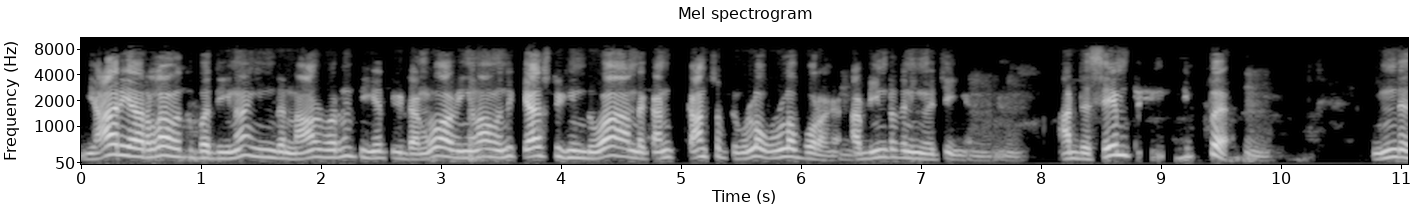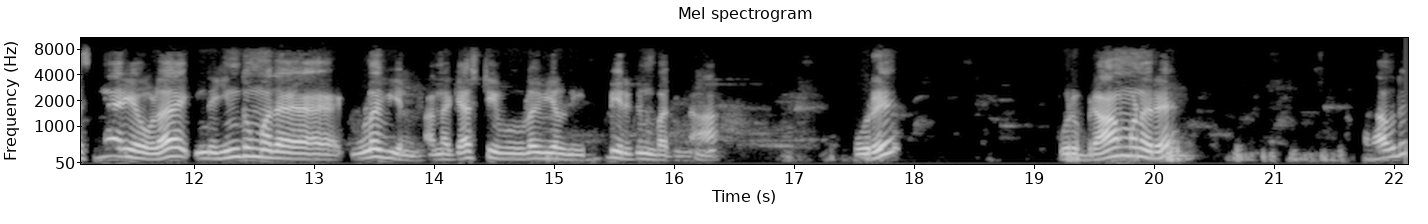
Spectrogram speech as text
யார் யாரெல்லாம் வந்து பாத்தீங்கன்னா இந்த நாலு வருணத்தை ஏத்துக்கிட்டாங்களோ அவங்க எல்லாம் வந்து கேஸ்ட் ஹிந்துவா அந்த கான்செப்டுக்குள்ள உள்ள போறாங்க அப்படின்றத நீங்க வச்சீங்க அட் த சேம் டைம் இப்ப இந்த சினாரியோல இந்த இந்து மத உளவியல் அந்த கேஸ்ட் உளவியல் எப்படி இருக்குன்னு பாத்தீங்கன்னா ஒரு ஒரு பிராமணரு அதாவது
